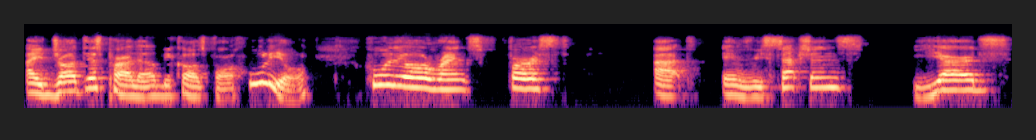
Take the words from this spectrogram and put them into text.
I draw this parallel because for Julio, Julio ranks first at in receptions, yards,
